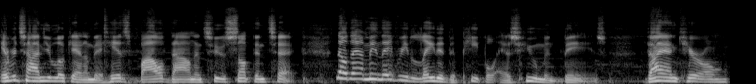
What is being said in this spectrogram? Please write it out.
every time you look at them, their heads bowed down into something tech. No, I mean, they related to people as human beings. Diahann Carroll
